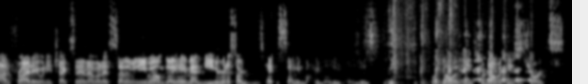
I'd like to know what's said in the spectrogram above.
on Friday when he checks in, I'm gonna send him an email and be like, "Hey, man, you're gonna start sending bodybuilding poses. we're done with these. We're done with these shorts.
